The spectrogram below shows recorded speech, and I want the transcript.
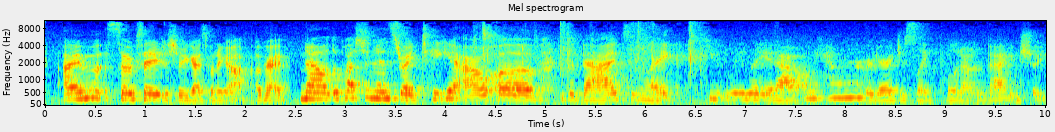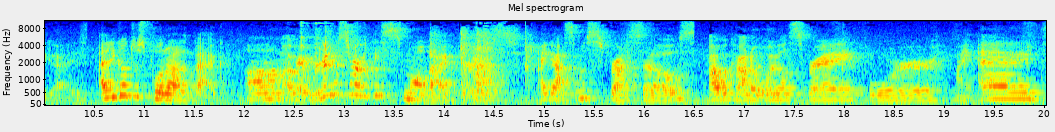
I'm so excited to show you guys what I got. Okay, now the question is, do I take it out of the bags and like cutely lay it out on the counter, or do I just like pull it out of the bag and show you guys? I think I'll just pull it out of the bag. Um, okay, we're gonna start with the small bag first. I got some espressos, avocado oil spray for my eggs,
